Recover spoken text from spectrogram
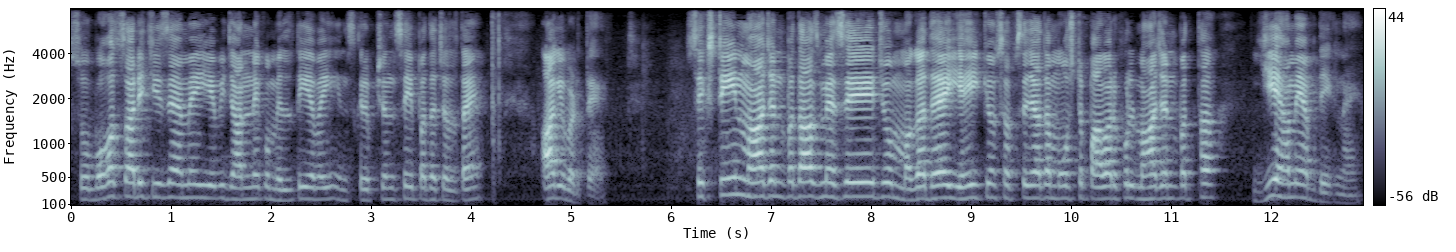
So, बहुत सारी चीज़ें हमें ये भी जानने को मिलती है भाई इंस्क्रिप्शन से ही पता चलता है। आगे बढ़ते हैं। 16 महाजनपदास में से जो मगध है, यही क्यों सबसे ज़्यादा मोस्ट पावरफुल महाजनपद था? ये हमें अब देखना है।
